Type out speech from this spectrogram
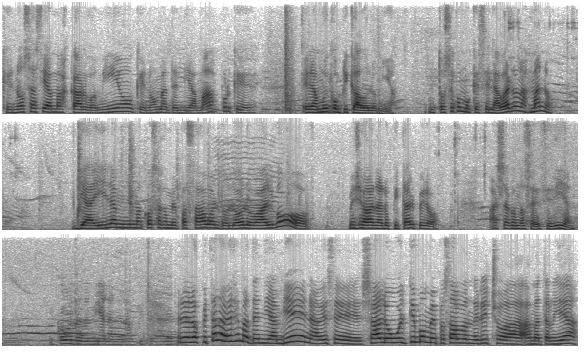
Que no se hacía más cargo mío, que no me atendía más porque era muy complicado lo mío. Entonces como que se lavaron las manos. Y ahí la mínima cosa que me pasaba, el dolor o algo, me llevaban al hospital, pero allá cuando se decidían. ¿Cómo te atendían en el hospital? En el hospital a veces me atendían bien, a veces ya lo último me pasaban derecho a, a maternidad.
